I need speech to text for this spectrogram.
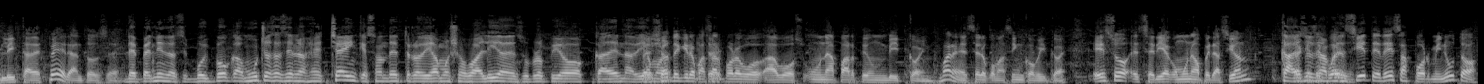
lista de espera entonces. Dependiendo, si muy poca, muchos hacen los exchange que son dentro, digamos, ellos validan en su propio cadena, Pero digamos. yo te quiero pasar Esto- por a vos una parte de un Bitcoin. Bueno, de 0,5 Bitcoin. ¿Eso eh, sería como una operación? Claro, O sea, eso que es se una pueden operación. 7 de esas por minuto?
